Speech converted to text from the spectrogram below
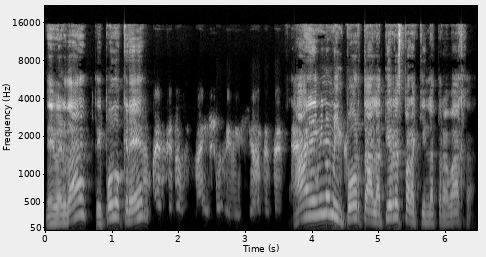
¿De verdad? ¿Te puedo creer? Pero es que no, no hay subdivisiones. Ay, a mí no me importa, la tierra es para quien la trabaja.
